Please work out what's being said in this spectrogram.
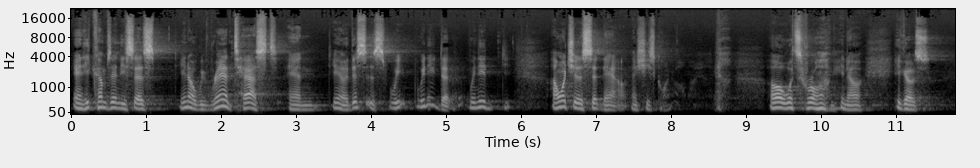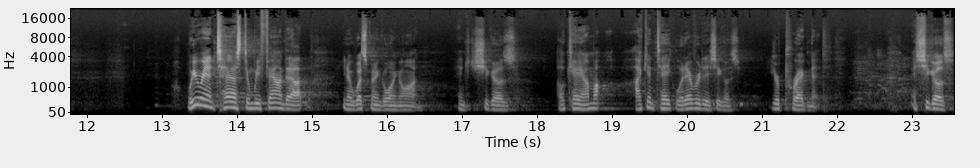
and he comes in. He says, "You know, we ran tests, and you know, this is we we need to we need. I want you to sit down." And she's going, "Oh, my, oh, what's wrong?" You know, he goes, "We ran tests, and we found out, you know, what's been going on." And she goes, "Okay, I'm I can take whatever it is." She goes, "You're pregnant," and she goes.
